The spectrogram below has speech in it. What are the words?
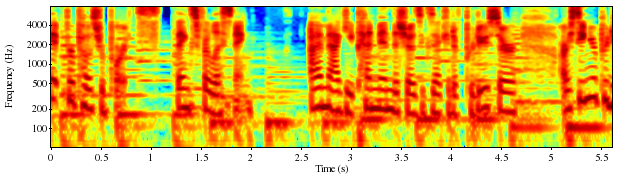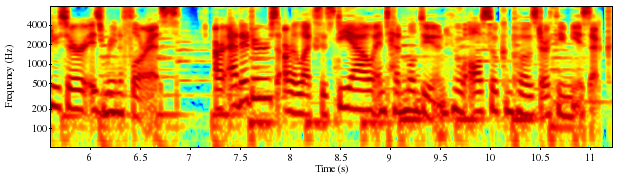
It for Post Reports. Thanks for listening. I'm Maggie Penman, the show's executive producer. Our senior producer is Reena Flores. Our editors are Alexis Diao and Ted Muldoon, who also composed our theme music.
